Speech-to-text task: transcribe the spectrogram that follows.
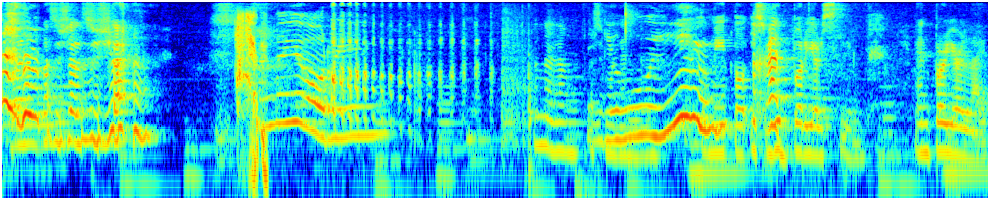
walang kasosyal-sosyal. ano yun? Na lang. Mas Thank you. maganda. Tomato is good for your skin and for your life.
